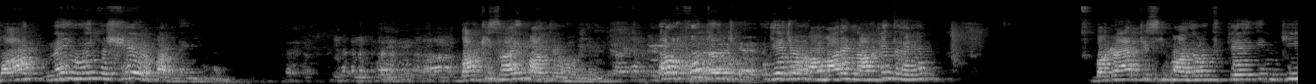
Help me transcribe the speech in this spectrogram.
बात नहीं हुई तो शेर पर नहीं बाकी सारी बातें होंगी और खुद ये जो हमारे नाकिद हैं, बगैर किसी माजरत के, इनकी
